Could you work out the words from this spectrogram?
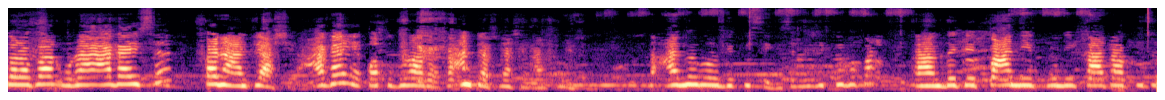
করার পর ওরা আগাইছে কেন আন্টি আসে। আগাই কত দূর আগে আন্টি আসে আসে না। আসে আমি যে পিছিয়ে গেছে। আমি কি ব্যাপার? এখন দেখে পানি পুনি কাটা কুটো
